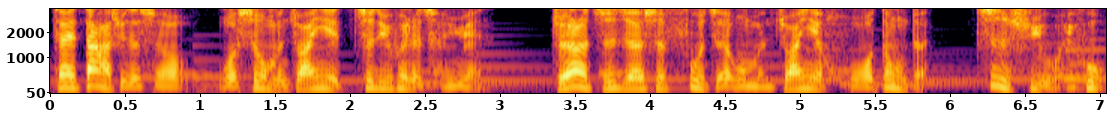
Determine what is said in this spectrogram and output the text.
在大学的时候，我是我们专业自律会的成员，主要职责是负责我们专业活动的秩序维护。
